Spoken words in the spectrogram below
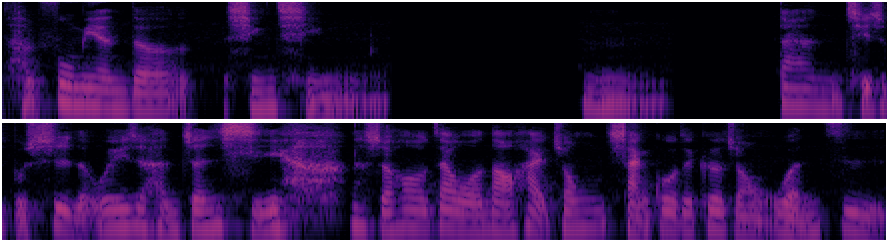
很负面的心情？嗯，但其实不是的。我一直很珍惜 那时候在我脑海中闪过的各种文字，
